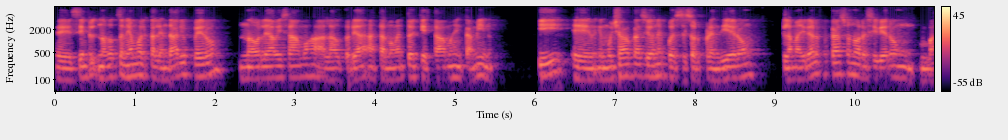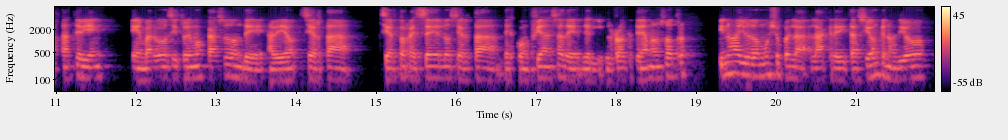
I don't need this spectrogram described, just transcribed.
eh, siempre, nosotros teníamos el calendario, pero no le avisábamos a la autoridad hasta el momento en que estábamos en camino. Y en muchas ocasiones, pues se sorprendieron. La mayoría de los casos nos recibieron bastante bien. Sin embargo, sí tuvimos casos donde había cierta, cierto recelo, cierta desconfianza del rol que teníamos nosotros. Y nos ayudó mucho pues la, la acreditación que nos dio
